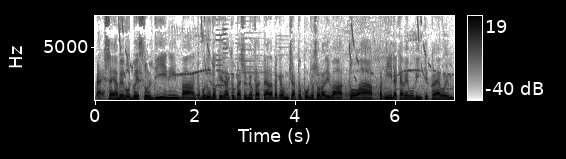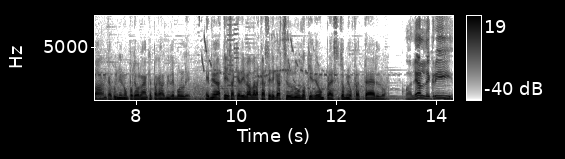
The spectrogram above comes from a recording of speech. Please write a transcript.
Beh, sai, avevo due soldini in banca, ho potuto chiedere anche un pezzo di mio fratello perché a un certo punto sono arrivato a aprile che avevo 23 euro in banca, quindi non potevo neanche pagarmi le bollette. E nell'attesa che arrivava la cassa integrazione ho dovuto chiedere un prestito a mio fratello. Quale allegria!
